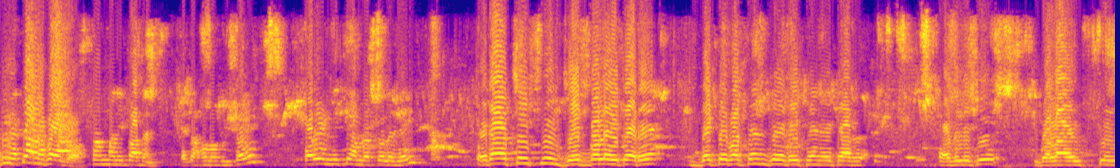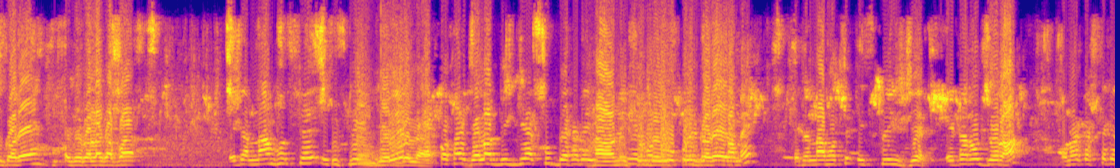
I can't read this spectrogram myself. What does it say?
ডিসকাউন্ট পাইবো। সম্মানই পাবেন। এটা হলো বিষয়। পরের নিচে আমরা চলে যাই। এটা হচ্ছে জেড বলে এটারে। দেখতে পাচ্ছেন যে দেখেন এটার অ্যাবিলিটি গলায় স্ক্রিন করে এই যে গলা কাপা। এটার নাম হচ্ছে Spring Jet গলা। এক কথায় গলার দিক দিয়ে খুব দেখা যায় হ্যাঁ, অনেক সুন্দর মতো করে। এটার নাম হচ্ছে স্প্রিং জেট এটারও জোড়া। ওনার কাছ থেকে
